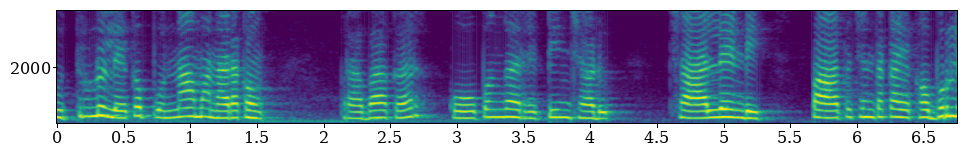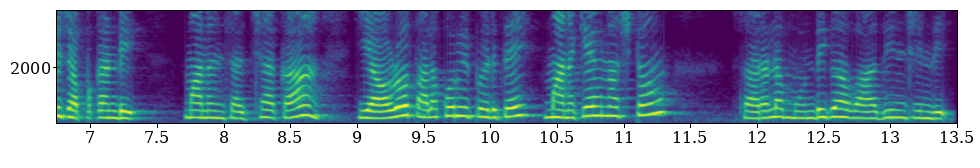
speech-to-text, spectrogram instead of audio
పుత్రులు లేక పున్నామ నరకం. ప్రభాకర్ కోపంగా రెట్టించాడు. చాలేండి పాత చింతకాయ కబుర్లు చెప్పకండి. మనం చచ్చాక ఎవడో తలకొరివి పెడితే మనకేం నష్టం? సరళ మొండిగా వాదించింది.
